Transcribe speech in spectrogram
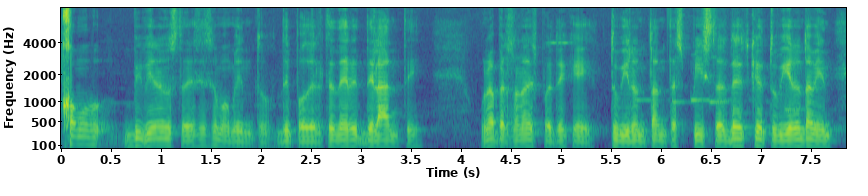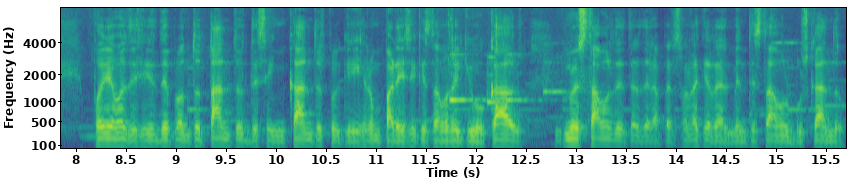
¿Cómo vivieron ustedes ese momento de poder tener delante una persona después de que tuvieron tantas pistas, de que tuvieron también, podríamos decir, de pronto tantos desencantos porque dijeron parece que estamos equivocados, no estamos detrás de la persona que realmente estábamos buscando?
